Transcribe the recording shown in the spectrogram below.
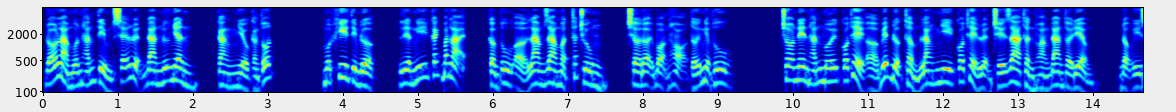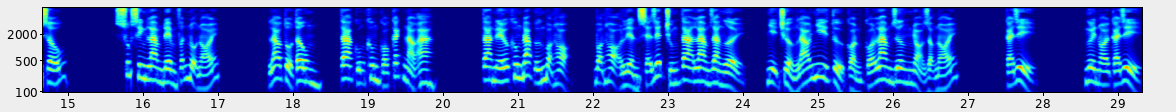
đó là muốn hắn tìm sẽ luyện đan nữ nhân, càng nhiều càng tốt. Một khi tìm được, liền nghĩ cách bắt lại, cầm tù ở Lam gia mật thất trung, chờ đợi bọn họ tới nghiệm thu. Cho nên hắn mới có thể ở biết được Thẩm Lăng Nhi có thể luyện chế ra thần hoàng đan thời điểm, động ý xấu. Xuất sinh Lam đêm phẫn nộ nói. Lao tổ tông, ta cũng không có cách nào a. Ta nếu không đáp ứng bọn họ, bọn họ liền sẽ giết chúng ta Lam ra người, nhị trưởng lão nhi tử còn có Lam Dương nhỏ giọng nói. Cái gì? Ngươi nói cái gì?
